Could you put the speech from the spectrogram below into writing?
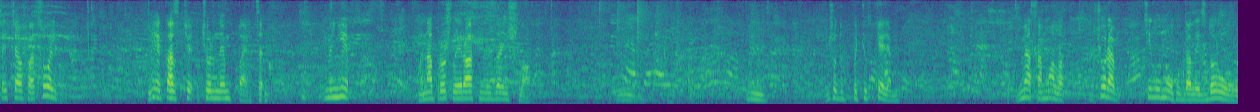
Це ця фасоль, яка з чорним перцем. Мені вона прошлий раз не зайшла. Що тут по тюфтелям? М'яса мало. Вчора цілу ногу дали здорову.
